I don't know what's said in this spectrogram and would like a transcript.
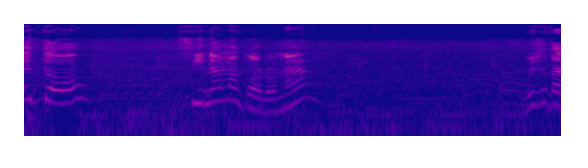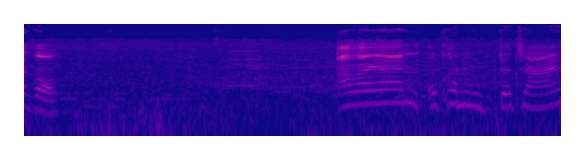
এই তো সিনেমা করো না? বুঝে থাকো। আলায়ান ওখানে উঠতে চায়।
